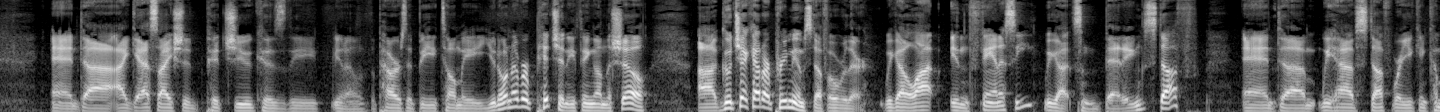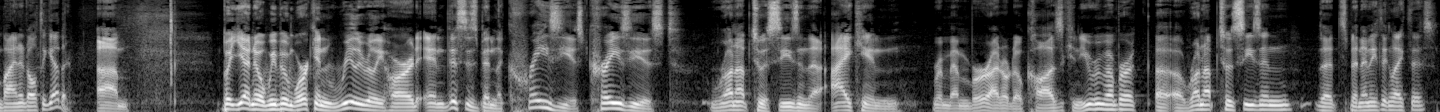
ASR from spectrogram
And uh, I guess I should pitch you because the you know the powers that be tell me you don't ever pitch anything on the show. Uh, go check out our premium stuff over there. We got a lot in fantasy. We got some betting stuff, and um, we have stuff where you can combine it all together. Um, but yeah, no, we've been working really, really hard, and this has been the craziest, craziest run up to a season that I can remember. I don't know, Koz can you remember a, a run up to a season that's been anything like this?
